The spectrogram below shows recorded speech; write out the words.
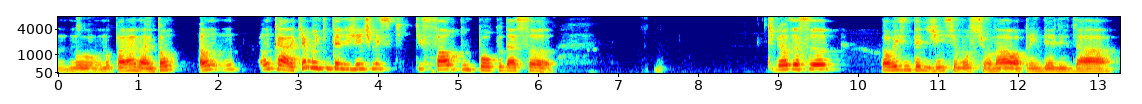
no, no Paraná. Então, é um, é um cara que é muito inteligente, mas que, que falta um pouco dessa. Digamos, essa talvez inteligência emocional, aprender a lidar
